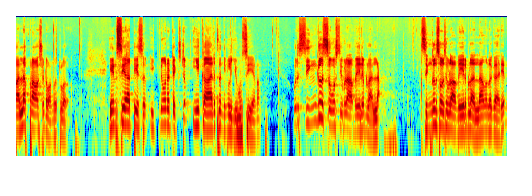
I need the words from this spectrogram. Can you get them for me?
പല പ്രാവശ്യമായിട്ട് വന്നിട്ടുള്ളത്. എൻ സി ആർ ടിസും ഇഗ്നോറിന്റെ ടെക്സ്റ്റും ഈ കാര്യത്തിൽ നിങ്ങൾ യൂസ് ചെയ്യണം. ഒരു സിംഗിൾ സോഴ്സ് ഇവിടെ അവൈലബിൾ അല്ല. സിംഗിൾ സോഴ്സ് ഇവിടെ അവൈലബിൾ അല്ല എന്നുള്ള കാര്യം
